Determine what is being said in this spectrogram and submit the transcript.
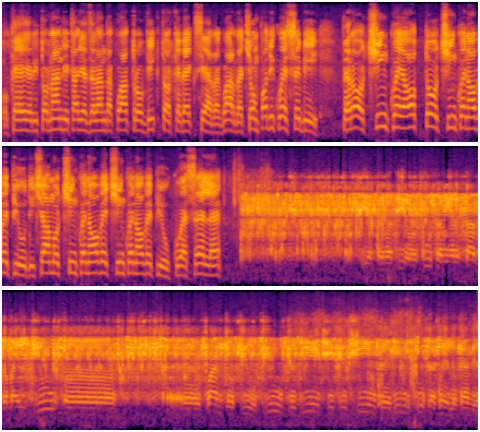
Ok, ritornando Italia Zelanda 4, Victor Quebec Sierra, guarda c'è un po' di QSB, però 5.8, 5.9 più, diciamo 5.9, 5.9 più, QSL? Sì, affermativo. Scusami Alessandro, ma il più, eh, eh, quanto più? Più, più 10, più 5, dimmi scusa quello, cambia.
